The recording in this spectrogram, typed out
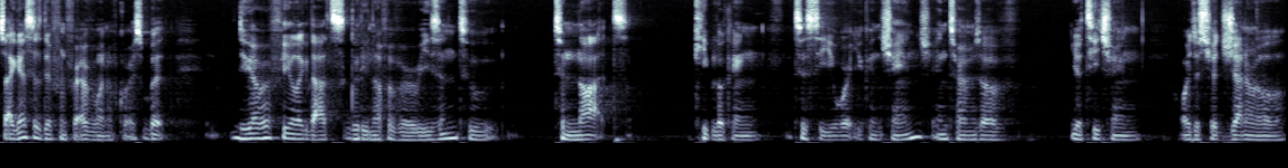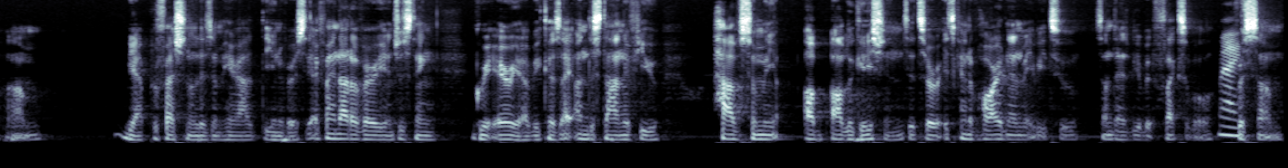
So I guess it's different for everyone, of course. But do you ever feel like that's good enough of a reason to to not keep looking to see where you can change in terms of your teaching or just your general um, yeah professionalism here at the university. I find that a very interesting gray area because I understand if you have so many ob- obligations, it's a, it's kind of hard then maybe to sometimes be a bit flexible Right. for some.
